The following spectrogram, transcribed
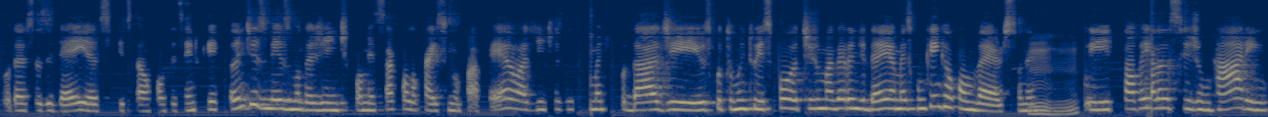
Todas essas ideias que estão acontecendo, porque antes mesmo da gente começar a colocar isso no papel, a gente às vezes tem uma dificuldade, eu escuto muito isso, pô, eu tive uma grande ideia, mas com quem que eu converso, né? Uhum. E talvez elas se juntarem,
